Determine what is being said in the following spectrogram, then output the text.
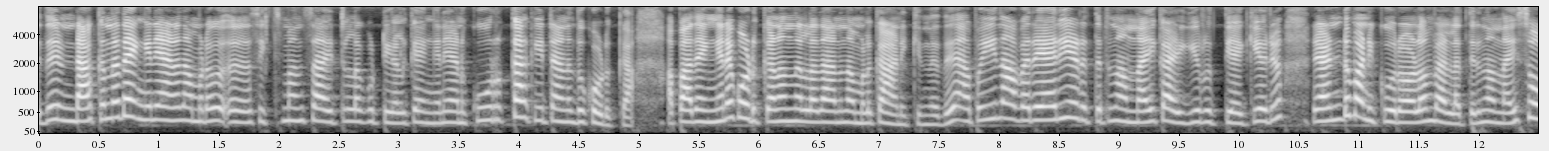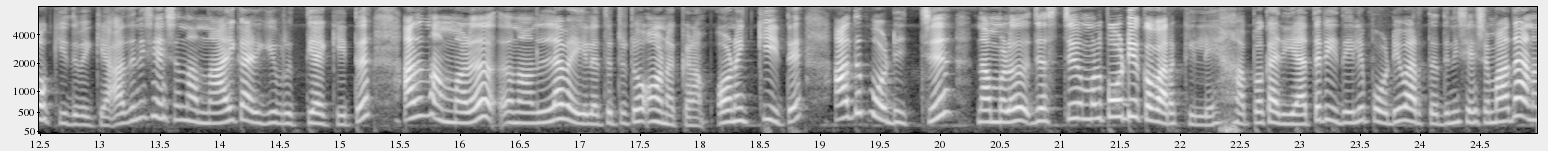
ഇത് ഉണ്ടാക്കുന്നത് എങ്ങനെയാണ്? നമ്മുടെ സിക്സ് മന്ത്സ് ആയിട്ടുള്ള കുട്ടികൾക്ക് എങ്ങനെയാണ്? കുറുക്കാക്കിയിട്ടാണ് ഇത് കൊടുക്കുക അപ്പോൾ അതെങ്ങനെ കൊടുക്കണം എന്നുള്ളതാണ് നമ്മൾ കാണിക്കുന്നത്. അപ്പോൾ ഈ നവരയരി എടുത്തിട്ട് നന്നായി കഴുകി വൃത്തിയാക്കി ഒരു രണ്ട് മണിക്കൂറോളം വെള്ളത്തിൽ നന്നായി സോക്ക് ചെയ്ത് വെക്കുക അതിനുശേഷം നന്നായി കഴുകി വൃത്തിയാക്കിയിട്ട് അത് നമ്മൾ നല്ല വെയിലത്തിട്ടിട്ട് ഉണക്കണം ഉണക്കിയിട്ട് അത് പൊടിച്ച് നമ്മൾ ജസ്റ്റ് നമ്മൾ പൊടിയൊക്കെ വറക്കില്ലേ? അപ്പോൾ കരിയാത്ത രീതിയിൽ പൊടി വറുത്തതിന് ശേഷം അതാണ്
